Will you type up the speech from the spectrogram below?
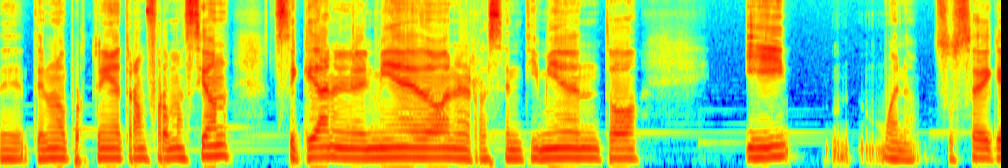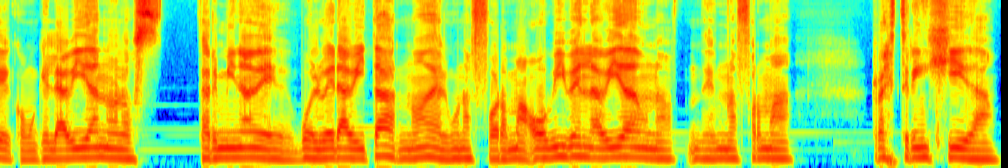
de tener una oportunidad de transformación, se quedan en el miedo, en el resentimiento y bueno, sucede que como que la vida no los termina de volver a habitar, ¿no? De alguna forma, o viven la vida de una, de una forma restringida.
